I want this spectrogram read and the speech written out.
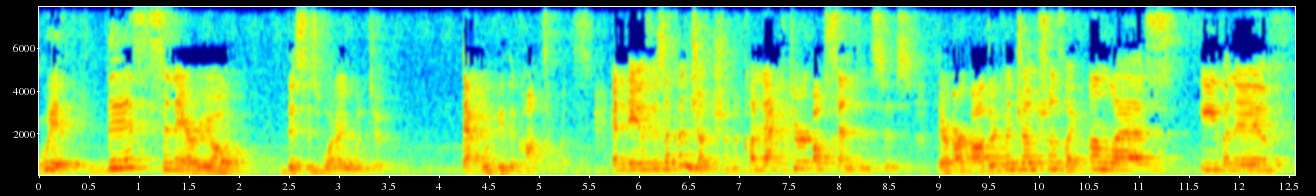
with this scenario, this is what I would do. That would be the consequence. And if is a conjunction, a connector of sentences. There are other conjunctions like unless, even if,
